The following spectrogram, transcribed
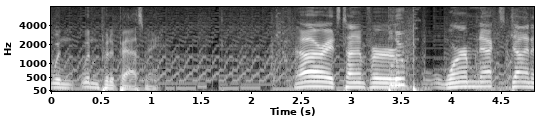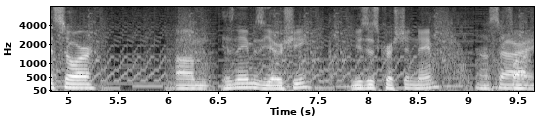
wouldn't wouldn't put it past me. All right, it's time for Bloop. worm-necked dinosaur. Um, his name is Yoshi. Use his Christian name. Oh, sorry.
